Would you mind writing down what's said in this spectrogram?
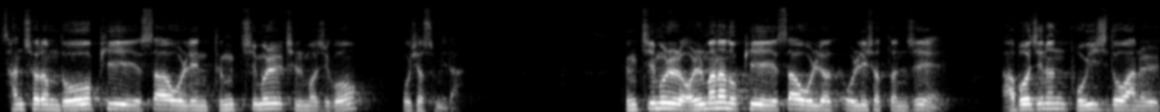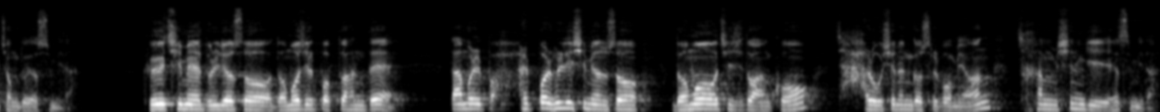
산처럼 높이 쌓아 올린 등짐을 짊어지고 오셨습니다. 등짐을 얼마나 높이 쌓아 올리셨던지 아버지는 보이지도 않을 정도였습니다. 그 짐에 눌려서 넘어질 법도 한데 땀을 뻘뻘 흘리시면서 넘어지지도 않고 잘 오시는 것을 보면 참 신기했습니다.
